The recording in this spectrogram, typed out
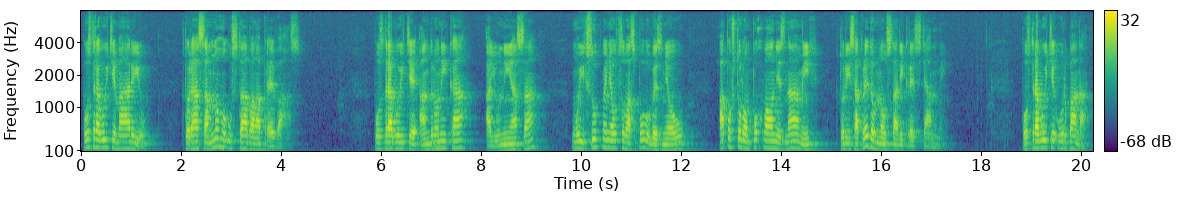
Pozdravujte Máriu, ktorá sa mnoho ustávala pre vás. Pozdravujte Andronika a Juniasa, mojich súkmeňovcov a spoluväzňov, apoštolom pochválne známych, ktorí sa predo mnou stali kresťanmi. Pozdravujte Urbana,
